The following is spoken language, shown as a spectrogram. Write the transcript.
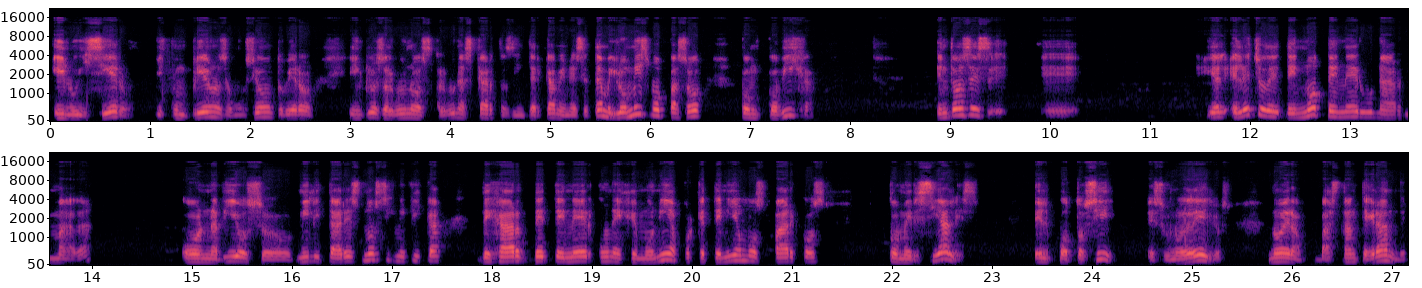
Y lo hicieron y cumplieron su función, tuvieron incluso algunos, algunas cartas de intercambio en ese tema. Y lo mismo pasó con Cobija. Entonces, eh, el, el, hecho de, de, no tener una armada o navíos militares no significa dejar de tener una hegemonía, porque teníamos barcos comerciales. El Potosí es uno de ellos no era bastante grande.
